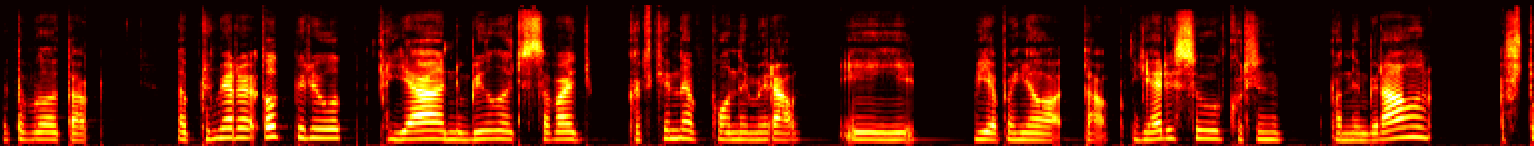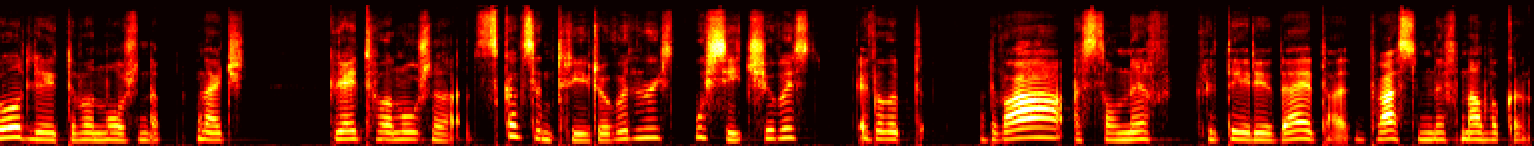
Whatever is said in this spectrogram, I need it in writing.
это было так. Например, в тот период я любила рисовать картины по номерам. И я поняла, так, я рисую картины по номерам, что для этого нужно? Значит, для этого нужно сконцентрированность, усидчивость. Это вот два основных критерия, да, это два основных навыка,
